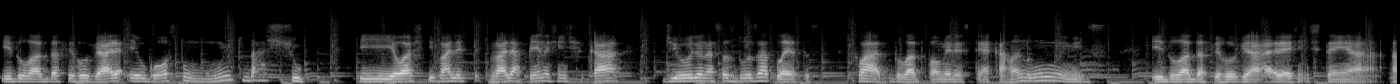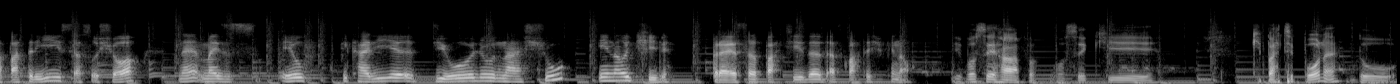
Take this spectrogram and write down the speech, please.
E do lado da Ferroviária, eu gosto muito da Chu. E eu acho que vale, vale a pena a gente ficar de olho nessas duas atletas. Claro, do lado do Palmeirense tem a Carla Nunes, e do lado da Ferroviária a gente tem a, a Patrícia, a Sochó, né? Mas eu ficaria de olho na Chu e na Otília para essa partida das quartas de final. E você, Rafa, você que que participou, né, do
